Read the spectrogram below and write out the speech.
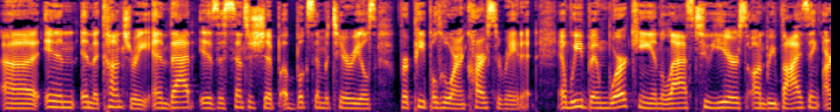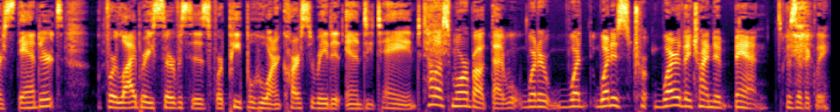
uh, in in the country, and that is the censorship of books and materials for people who are incarcerated. And we've been working in the last two years on revising our standards for library services for people who are incarcerated and detained. Tell us more about that. What are what what is tr- what are they trying to ban specifically?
